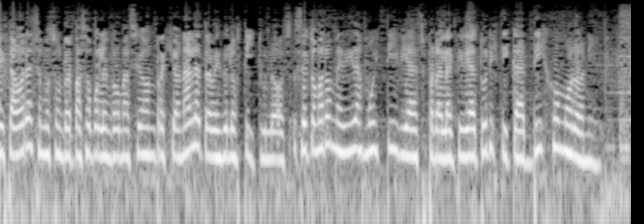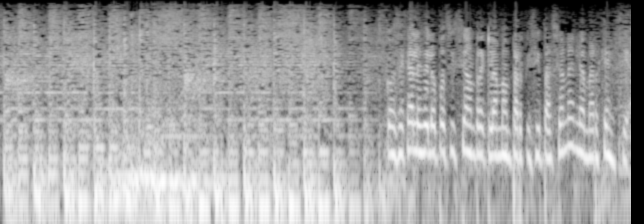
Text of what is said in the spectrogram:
A esta hora hacemos un repaso por la información regional a través de los títulos. Se tomaron medidas muy tibias para la actividad turística, dijo Moroni. Concejales de la oposición reclaman participación en la emergencia.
